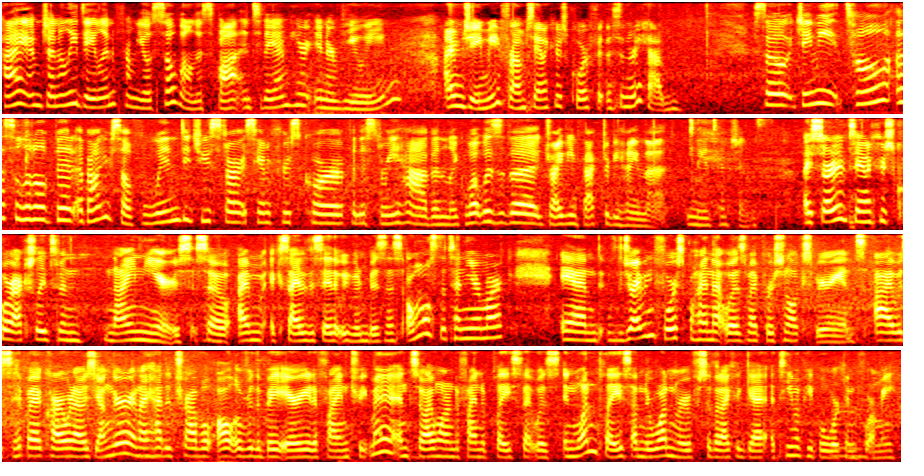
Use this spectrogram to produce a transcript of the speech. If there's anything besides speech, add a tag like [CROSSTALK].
Hi, I'm Jennalee Dahlen from Yoso Wellness Spa, and today I'm here interviewing. I'm Jaimi from Santa Cruz Core Fitness and Rehab. So, Jaimi, tell us a little bit about yourself. When did you start Santa Cruz Core Fitness and Rehab, and like what was the driving factor behind that and the intentions? I started Santa Cruz Core actually, it's been nine years. So I'm excited to say that we've been in business almost the 10 year mark. And the driving force behind that was my personal experience. I was hit by a car when I was younger and I had to travel all over the Bay Area to find treatment. And so I wanted to find a place that was in one place under one roof so that I could get a team of people working for me.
